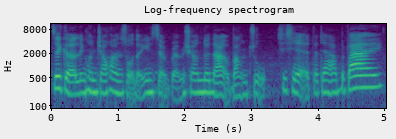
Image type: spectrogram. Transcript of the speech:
这个灵魂交换所的 Instagram，希望对大家有帮助。谢谢大家，拜拜。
